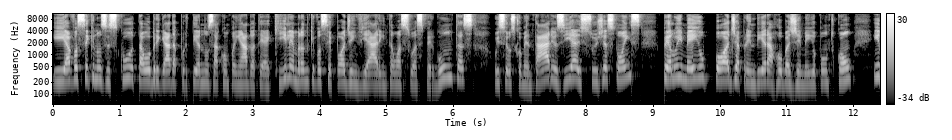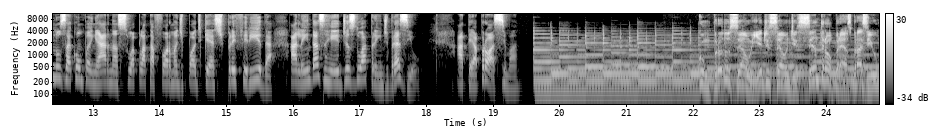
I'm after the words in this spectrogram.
E a você que nos escuta, obrigada por ter nos acompanhado até aqui. Lembrando que você pode enviar então as suas perguntas, os seus comentários e as sugestões pelo e-mail podeaprender@gmail.com e nos acompanhar na sua plataforma de podcast preferida, além das redes do Aprende Brasil. Até a próxima. Produção e edição de Central Press Brasil,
